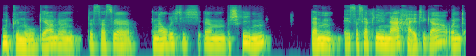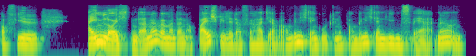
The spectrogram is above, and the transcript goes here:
gut genug, ja. Und das hast du ja genau richtig ähm, beschrieben. Dann ist das ja viel nachhaltiger und auch viel einleuchtender, ne? wenn man dann auch Beispiele dafür hat, ja, warum bin ich denn gut genug, warum bin ich denn liebenswert, ne? Und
